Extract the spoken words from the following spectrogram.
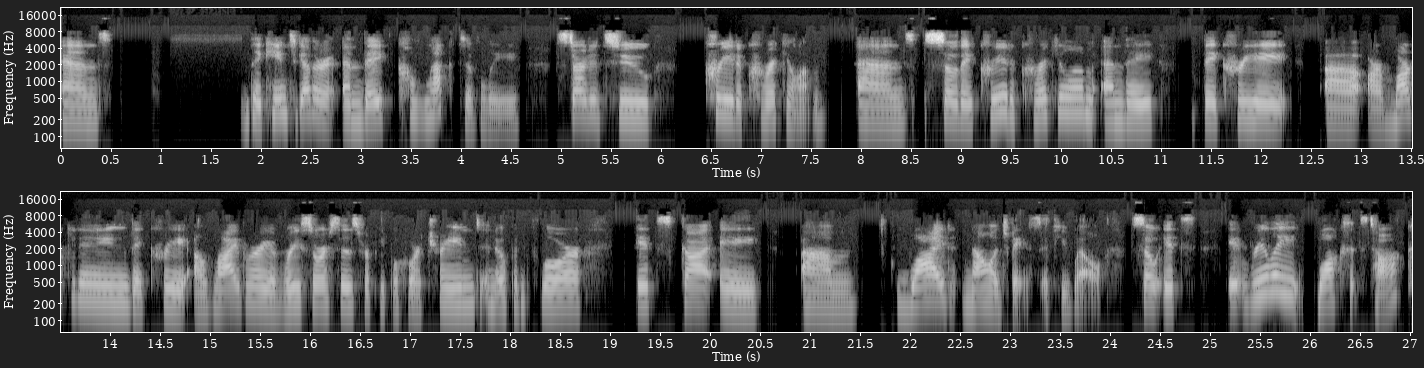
And they came together and they collectively started to create a curriculum. And so they create a curriculum and they they create uh, our marketing. They create a library of resources for people who are trained in open floor. It's got a um, wide knowledge base, if you will. So it's it really walks its talk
